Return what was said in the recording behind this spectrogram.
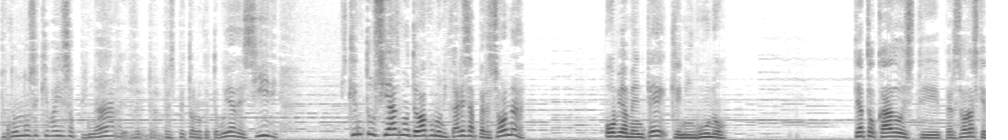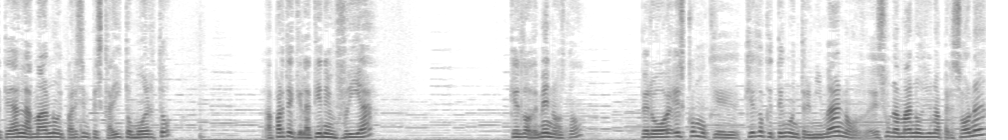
pues no, no sé qué vayas a opinar respecto a lo que te voy a decir. Pues, ¿Qué entusiasmo te va a comunicar esa persona? Obviamente que ninguno. ¿Te ha tocado este, personas que te dan la mano y parecen pescadito muerto? Aparte de que la tienen fría, que es lo de menos, ¿no? Pero es como que, ¿qué es lo que tengo entre mi mano? ¿Es una mano de una persona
